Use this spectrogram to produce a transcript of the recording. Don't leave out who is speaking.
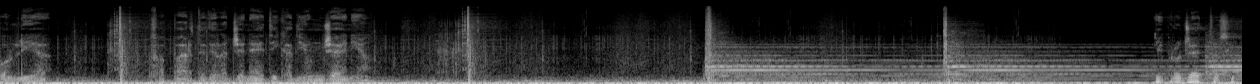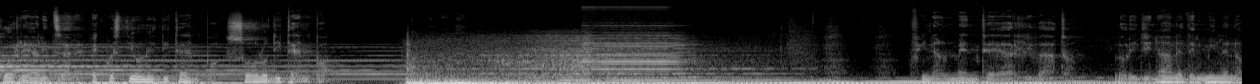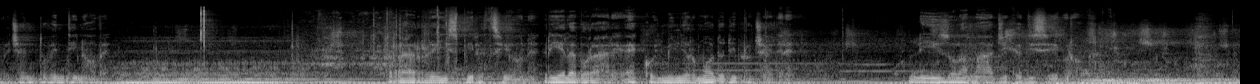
Speaker 1: follia fa parte della genetica di un genio. Il progetto si può realizzare, è questione di tempo, solo di tempo. Finalmente è arrivato, l'originale del 1929. Trarre ispirazione, rielaborare, ecco il miglior modo di procedere. L'isola magica di Seabrook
